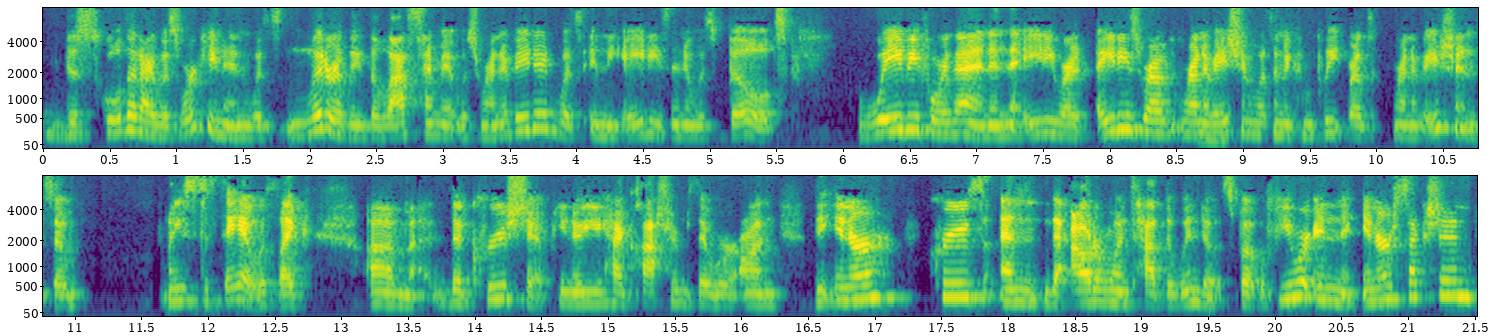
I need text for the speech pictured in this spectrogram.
the school that I was working in was literally the last time it was renovated was in the 80s and it was built way before then. And the 80, 80s re- renovation wasn't a complete re- renovation. So I used to say it was like um, the cruise ship. You know, you had classrooms that were on the inner cruise and the outer ones had the windows. But if you were in the inner section,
